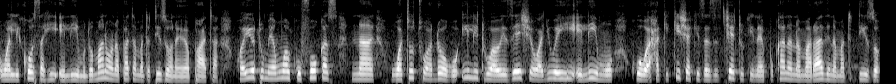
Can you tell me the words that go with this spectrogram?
walikosa hii elimu, ndio maana wanapata matatizo wanayopata. Kwa hiyo tumeamua kufocus na watoto wadogo ili tuwawezeshe wajue hii elimu, kuhakikisha kizazi chetu kinaepukana na maradhi na matatizo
